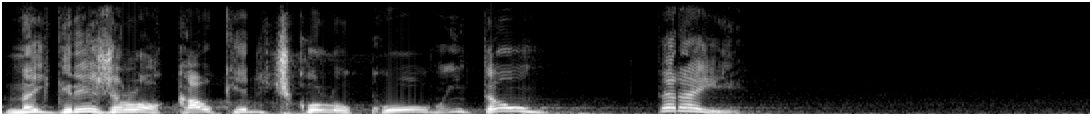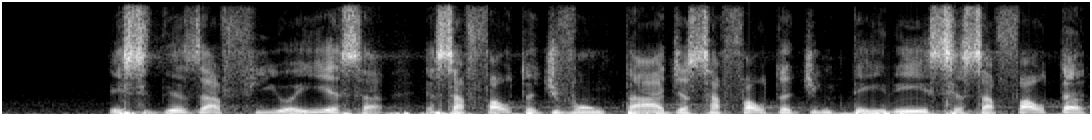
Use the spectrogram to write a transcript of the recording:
na igreja local que ele te colocou. Então, peraí. aí esse desafio aí, essa, essa falta de vontade, essa falta de interesse, essa falta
